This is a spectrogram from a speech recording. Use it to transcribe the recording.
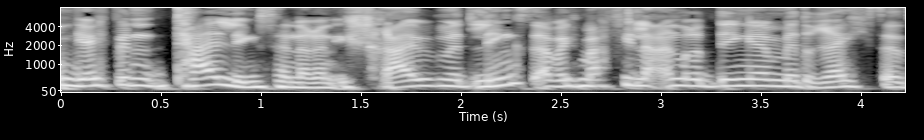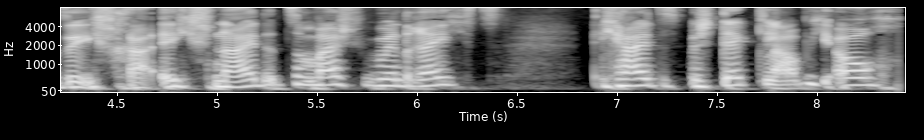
Ja, ich bin Teil-Linkshänderin. Ich schreibe mit links, aber ich mache viele andere Dinge mit rechts. Also ich, ich schneide zum Beispiel mit rechts. Ich halte das Besteck, glaube ich, auch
